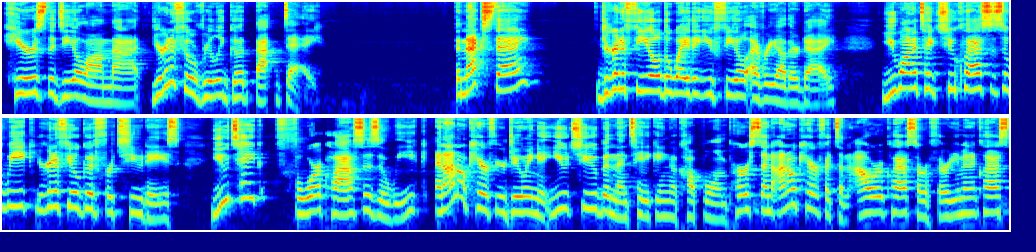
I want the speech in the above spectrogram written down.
Here's the deal on that. You're going to feel really good that day. The next day, you're going to feel the way that you feel every other day. You want to take two classes a week, you're going to feel good for two days. You take four classes a week, and I don't care if you're doing it YouTube and then taking a couple in person. I don't care if it's an hour class or a 30 minute class,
